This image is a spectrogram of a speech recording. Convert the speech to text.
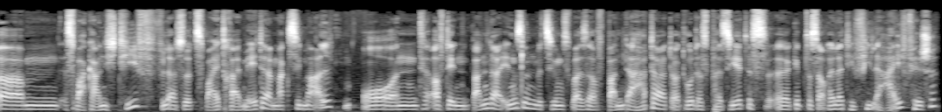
Ähm, es war gar nicht tief, vielleicht so zwei, drei Meter maximal. Und auf den Banda-Inseln beziehungsweise auf Banda Hatta, dort wo das passiert ist, äh, gibt es auch relativ viele Haifische.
